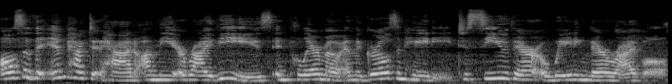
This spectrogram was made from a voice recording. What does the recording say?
Also, the impact it had on the arrivees in Palermo and the girls in Haiti to see you there awaiting their arrival.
